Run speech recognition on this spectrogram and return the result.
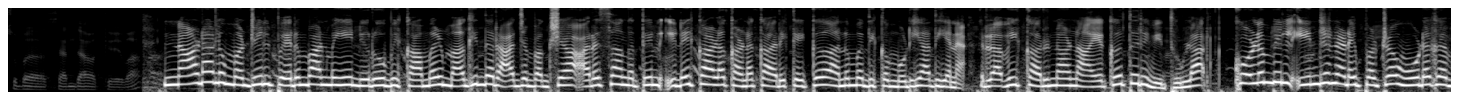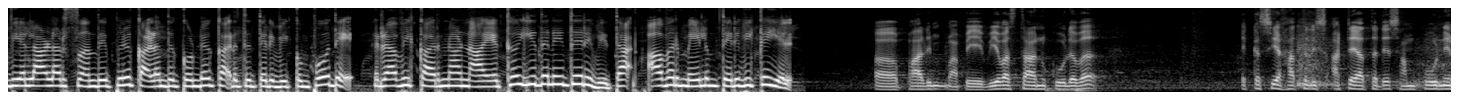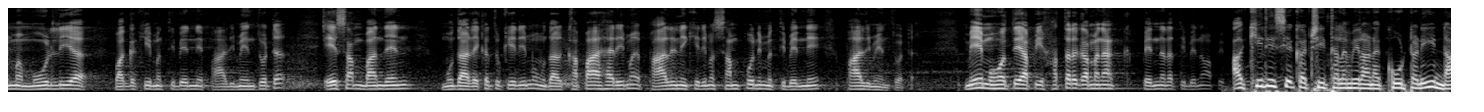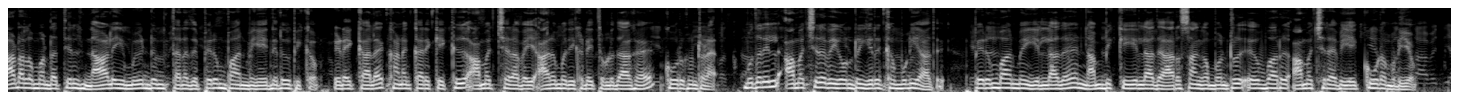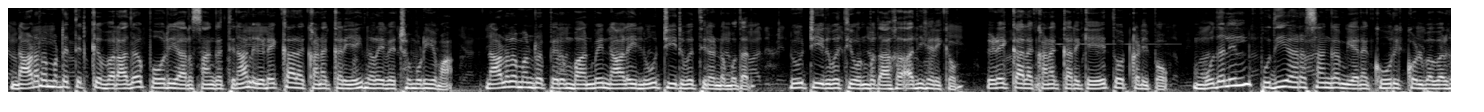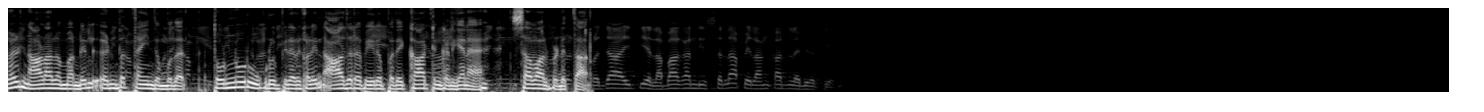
සුබ සැන්දාවක් වේවා. நாடாளுமன்றில் பெரும்பான்மையை நிரூபிக்காமல் மகிந்த ராஜபக்ஷ அரசாங்கத்தின் இடைக்கால கணக்கு அறிக்கைக்கு அனுமதிக்க முடியாது என ரவி கருணாநாயக்க தெரிவித்துள்ளார் கொழும்பில் இன்று நடைபெற்ற ஊடகவியலாளர் சந்திப்பில் கலந்து கொண்டு கருத்து தெரிவிக்கும் போதே ரவி கருணாநாயக்க இதனை தெரிவித்தார் அவர் மேலும் தெரிவிக்கையில் පාලිම් අපේ ව්‍යවස්ථානුකූලව එකසිය හතලිස් අට අතට සම්පූර්ණයම මූල්ලිය වගකීම තිබෙන්නේ පාලිමෙන්තුවට ඒ සම්බන්ධයෙන් මුදල් එකතු කිරීම මුදල් කපා හැරීම පාලනය කිරීම සම්පූර්ණිම තිබෙන්නේ පාලිමෙන්තුවට. මේ මොහොතේ අපි හතර ගමනක් පෙන්නල තිබෙනවා අපි அக்கிய தேசிய கட்சி தலைமையிலான கூட்டணி நாடாளுமன்றத்தில் நாளை மீண்டும் தனது பெரும்பான்மையை நிரூபிக்கும் இடைக்கால கணக்கறிக்கைக்கு அமைச்சரவை அனுமதி கிடைத்துள்ளதாக கூறுகின்றனர் முதலில் அமைச்சரவை ஒன்று இருக்க முடியாது பெரும்பான்மை இல்லாத நம்பிக்கை இல்லாத அரசாங்கம் ஒன்று எவ்வாறு அமைச்சரவையை கூட முடியும்? நாடாளுமன்றத்திற்கு வராத போலி அரசாங்கத்தினால் இடைக்கால கணக்கறியை நிறைவேற்ற முடியுமா? நாடாளுமன்ற பெரும்பான்மை நாளை நூற்றி இருபத்தி இரண்டு முதல் நூற்றி இருபத்தி ஒன்பதாக அதிகரிக்கும். இடைக்கால கணக்கறிக்கையை தோற்கடிப்போம். முதலில் புதிய அரசாங்கம் என கூறிக்கொள்பவர்கள் நாடாளுமன்றில் எண்பத்தைந்து முதல் தொண்ணூறு உறுப்பினர்களின் ஆதரவு இருப்பதை காட்டுங்கள் என சவால் விடுத்தார்.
